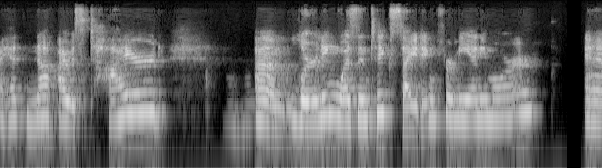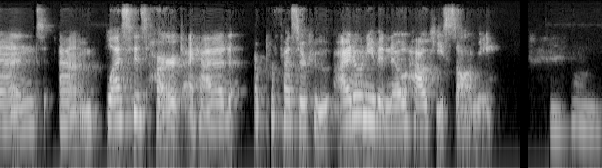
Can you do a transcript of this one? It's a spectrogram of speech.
I had not, I was tired. Mhm. Um, learning wasn't exciting for me anymore. And um, bless his heart, I had a professor who I don't even know how he saw me. Mhm.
